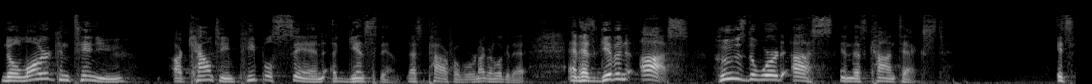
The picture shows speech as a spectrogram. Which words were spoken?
no longer continue are counting people's sin against them. That's powerful, but we're not going to look at that. And has given us, who's the word us in this context? It's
